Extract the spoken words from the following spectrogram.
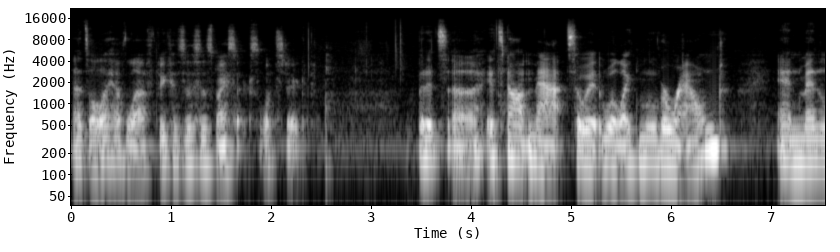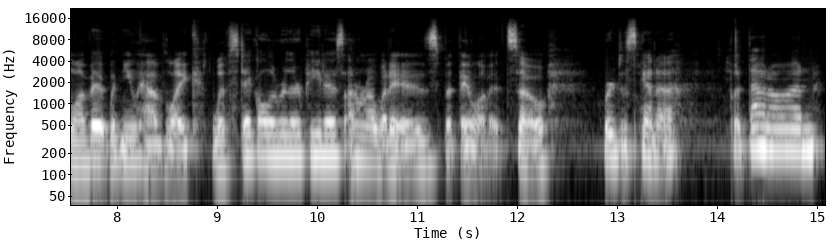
That's all I have left because this is my sex lipstick. But it's uh it's not matte, so it will like move around. And men love it when you have like lipstick all over their penis. I don't know what it is, but they love it. So we're just gonna put that on.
